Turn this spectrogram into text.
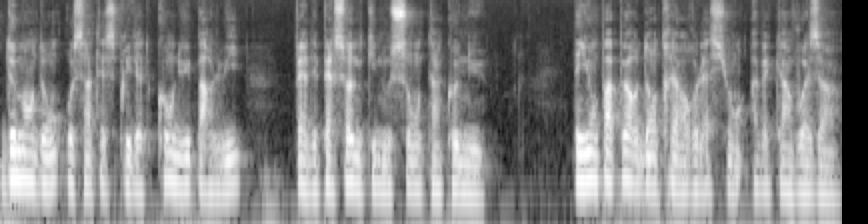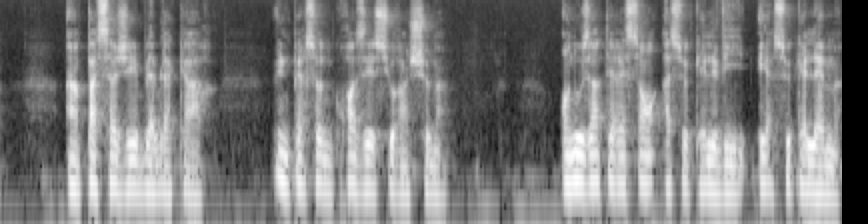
Demandons au Saint-Esprit d'être conduit par lui vers des personnes qui nous sont inconnues. N'ayons pas peur d'entrer en relation avec un voisin, un passager blablacar, une personne croisée sur un chemin. En nous intéressant à ce qu'elle vit et à ce qu'elle aime,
